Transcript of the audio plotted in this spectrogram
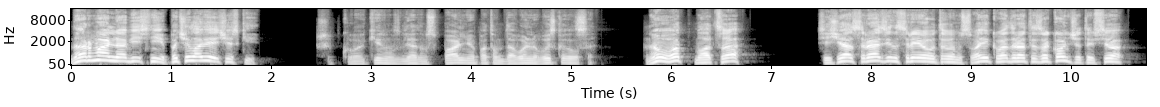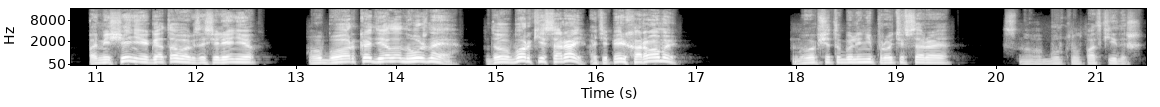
Нормально объясни, по-человечески. Шипко окинул взглядом спальню, а потом довольно высказался. «Ну вот, молодца. Сейчас Разин с Реутовым свои квадраты закончат, и все. Помещение готово к заселению. Уборка — дело нужное. До уборки сарай, а теперь хоромы». «Мы вообще-то были не против сарая», — снова буркнул подкидыш.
